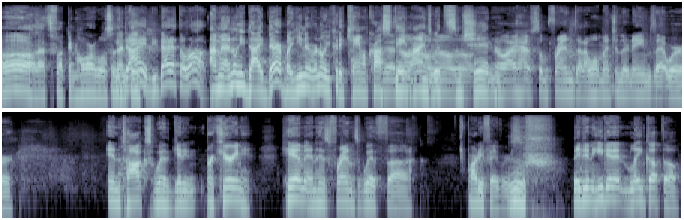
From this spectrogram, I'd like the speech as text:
Oh, that's fucking horrible. So then he then died. think- he died at the Rock. I mean, I know he died there, but you never know. He could have came across Yeah, state no, lines no, with no, some shit. You know, I have some friends that I won't mention their names that were in talks with getting procuring him and his friends with uh, party favors. They didn't. He didn't link up though.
